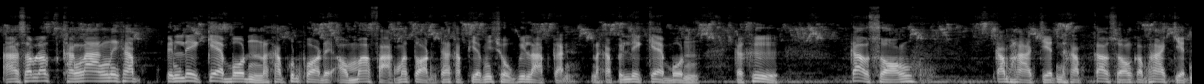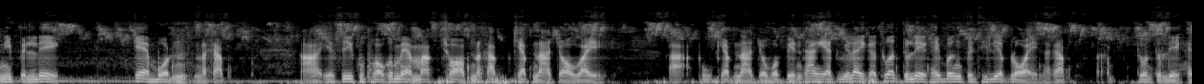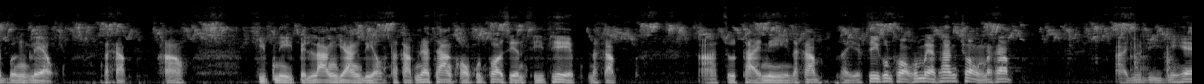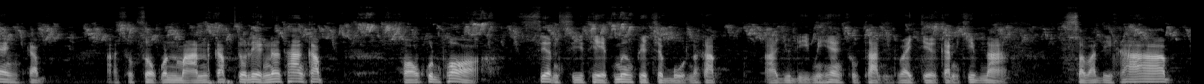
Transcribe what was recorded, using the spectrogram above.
อ่าสำหรับข้างล่างนี่ครับเป็นเลขแก้บนนะครับคุณพ่อได้เอามาฝากมาตอนนะครับเพียงมิโชควิลาบกันนะครับเป็นเลขแก้บนก็คือ 92 กับ57นะครับ92 กับ 57 นี้เป็นเลขแก้บนนะครับอ่าเอฟซีคุณพ่อคุณแม่มักชอบนะครับแคปหน้าจอไว้อ่าผู้แคปหน้าจอว่าเป็นทางแอดวิไลกับทวนตัวเลขให้เบิ้งเป็นที่เรียบร้อยนะครับทวนตัวเลขให้เบิ้งแล้วนะครับเอา คลิปนี้เป็นลางยางเดียวนะครับแนวทางของคุณพ่อเซียนสีเทพนะครับสุดท้ายนี้นะครับในเอฟซีคุณพ่อคุณแม่ทางช่องนะครับอายุดีไม่แห้งครับอ่าสกๆมันมันๆกับตัวเลขแนวทางครับของคุณพ่อเซียนสีเทพเมืองเพชรบูรณ์นะครับอายุดีไม่แห้งทุกท่านไว้เจอกันคลิปหน้า สวัสดีครับ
